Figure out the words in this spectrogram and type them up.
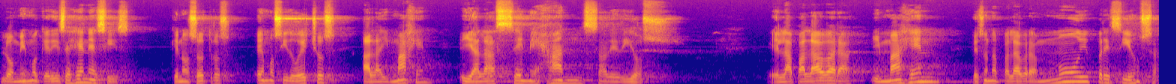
lo mismo que dice Génesis, que nosotros hemos sido hechos a la imagen y a la semejanza de Dios. Eh, la palabra imagen es una palabra muy preciosa.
